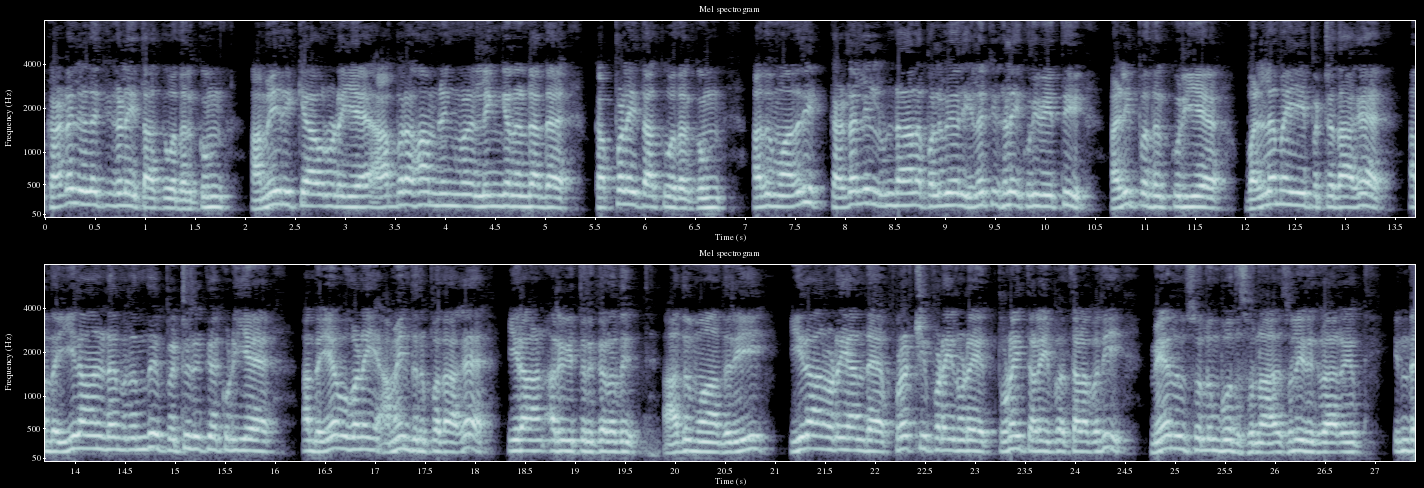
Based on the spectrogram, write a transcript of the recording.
கடல் இலக்குகளை தாக்குவதற்கும் அமெரிக்காவினுடைய ஆப்ரஹாம் லிங்கன் என்ற அந்த கப்பலை தாக்குவதற்கும் அது மாதிரி கடலில் உண்டான பல்வேறு இலக்குகளை குறிவைத்து அழிப்பதற்குரிய வல்லமையை பெற்றதாக அந்த ஈரானிடமிருந்து பெற்றிருக்கக்கூடிய அந்த ஏவுகணை அமைந்திருப்பதாக ஈரான் அறிவித்திருக்கிறது. அது மாதிரி ஈரானுடைய அந்த புரட்சி படையினுடைய துணை தலை- தளபதி மேலும் சொல்லும்போது சொன்னார் சொல்லியிருக்கிறாரு இந்த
